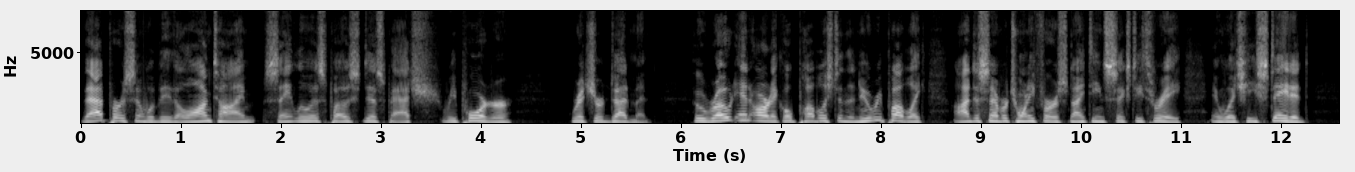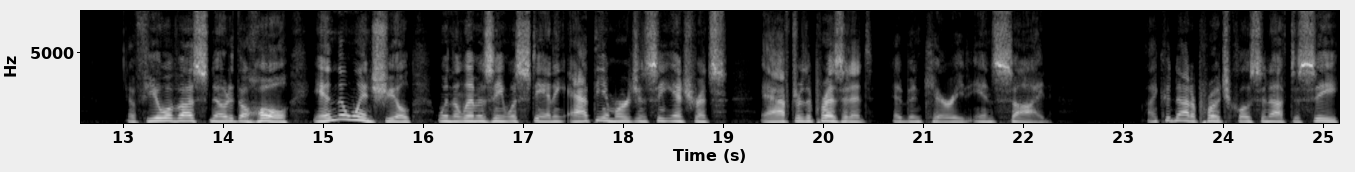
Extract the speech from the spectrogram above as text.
That person would be the longtime St. Louis Post Dispatch reporter Richard Dudman, who wrote an article published in the New Republic on December 21st, 1963, in which he stated a few of us noted the hole in the windshield when the limousine was standing at the emergency entrance after the president had been carried inside. I could not approach close enough to see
